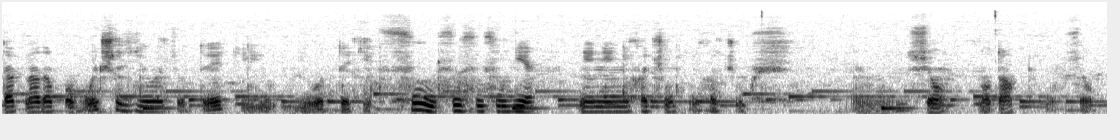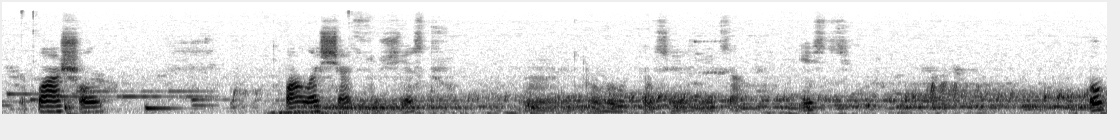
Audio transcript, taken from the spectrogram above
Так, надо побольше сделать вот эти и, вот эти. Фу, фу, фу, фу, не. Не, не, не хочу, не хочу. Все, вот так, все. Пошел. Полощать существ. Вылупился из яйца. Есть. Оп.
